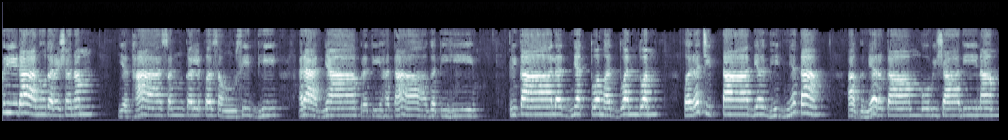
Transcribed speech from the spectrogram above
क्रीडानुदर्शनम् यथा सङ्कल्पसंसिद्धि राज्ञा प्रतिहता गतिः। त्रिकालज्ञत्वमद्वन्द्वम् परचित्ताद्यभिज्ञताम् अग्न्यर्काम्बुविषादीनाम्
